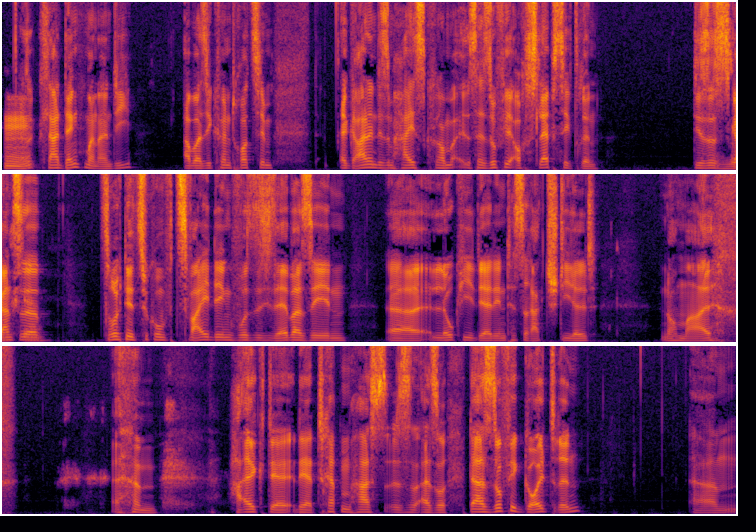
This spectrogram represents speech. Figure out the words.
Mhm. Also klar denkt man an die, aber sie können trotzdem, äh, gerade in diesem Heist ist ja so viel auch Slapstick drin. Dieses so ganze. Zurück in die Zukunft 2 Ding, wo sie sich selber sehen, äh, Loki, der den Tesseract stiehlt, nochmal. ähm, Hulk, der, der Treppen hasst, also da ist so viel Gold drin. ähm,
